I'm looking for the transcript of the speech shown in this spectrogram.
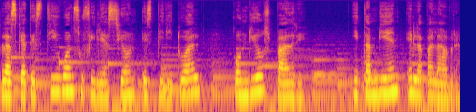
las que atestiguan su filiación espiritual con Dios Padre y también en la palabra.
